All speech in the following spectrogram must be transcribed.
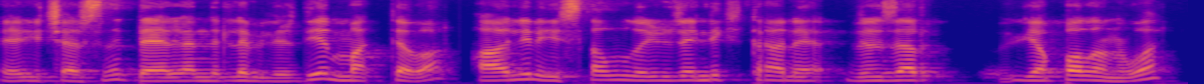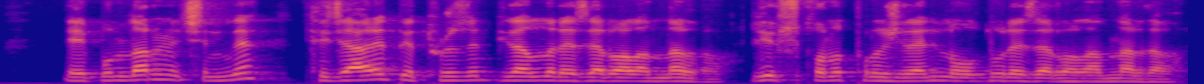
e, içerisinde değerlendirilebilir diye madde var. Haliyle İstanbul'da 152 tane rezerv yapı alanı var. E, bunların içinde ticaret ve turizm planlı rezerv alanlar da var. Lüks konut projelerinin olduğu rezerv alanlar da var.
